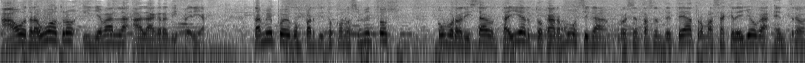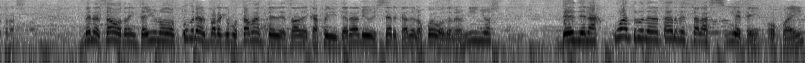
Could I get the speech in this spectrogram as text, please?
a otra u otro y llevarla a la Gratiferia. También puede compartir tus conocimientos, cómo realizar un taller, tocar música, presentación de teatro, masaje de yoga, entre otras. Ven el sábado 31 de octubre al Parque Bustamante, detrás del Café Literario y cerca de los Juegos de los Niños, desde las 4 de la tarde hasta las 7, ojo ahí.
